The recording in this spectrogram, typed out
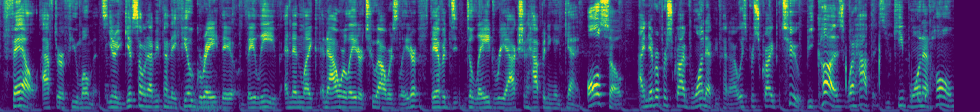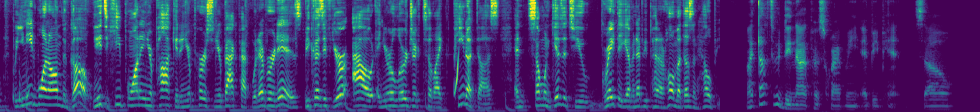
fail after a few moments. You know, you give someone an EpiPen, they feel great, they, they leave, and then like an hour later, two hours later, they have a delayed reaction happening again. Also, I never prescribed one EpiPen, I always prescribe two, because what happens? You keep one at home, but you need one on the go. You need to keep one in your pocket, in your purse, in your backpack, whatever it is, because if you're out and you're allergic to like peanut dust and someone gives it to you, great that you have an EpiPen at home, that doesn't help you. My doctor did not prescribe me EpiPen, so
